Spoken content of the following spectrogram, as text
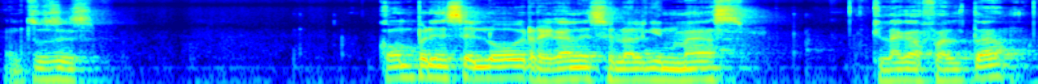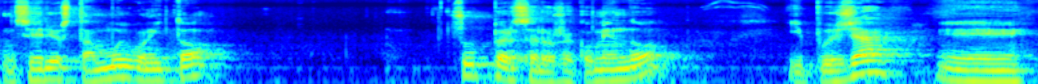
Entonces, cómprenselo y regálenselo a alguien más que le haga falta. En serio, está muy bonito. Súper se los recomiendo. Y pues ya, eh,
